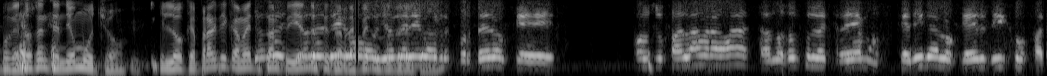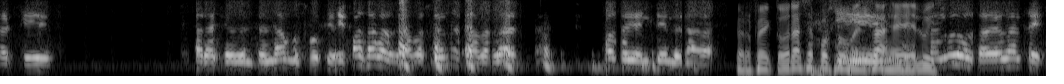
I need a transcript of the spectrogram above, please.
porque no se entendió mucho. Y lo que prácticamente están pidiendo es que se respete Yo le digo al reportero que con su palabra basta, nosotros le creemos, que diga lo que él dijo para que para que lo entendamos, porque si pasa las grabaciones, la verdad no se entiende nada. Perfecto, gracias por su mensaje, Luis. Saludos, adelante.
